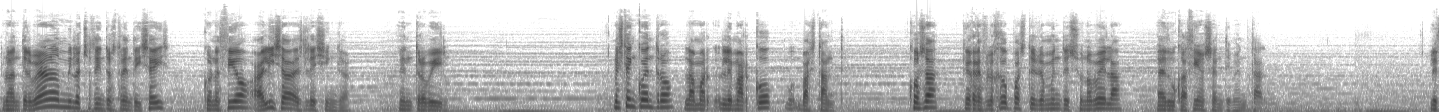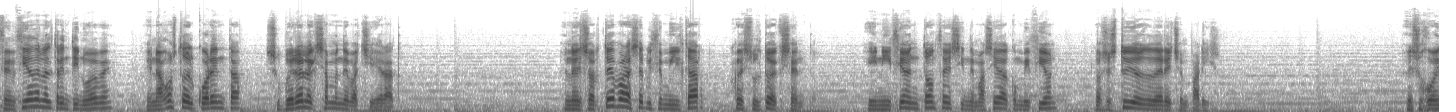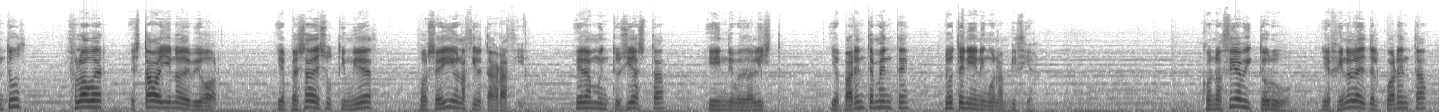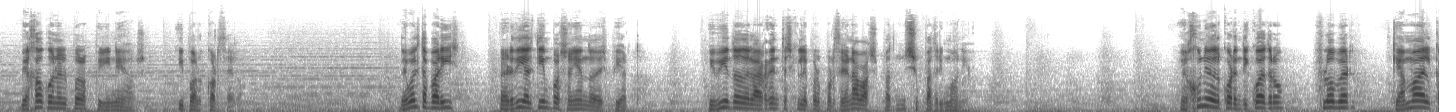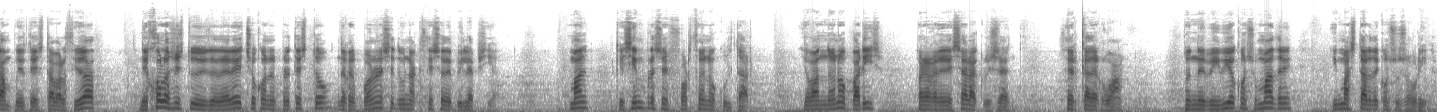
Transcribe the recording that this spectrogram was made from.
Durante el verano de 1836 conoció a Elisa Schlesinger en Troville. Este encuentro le marcó bastante, cosa que reflejó posteriormente en su novela La educación sentimental. Licenciada en el 39, en agosto del 40 superó el examen de bachillerato. En el sorteo para el servicio militar resultó exento, e inició entonces sin demasiada convicción los estudios de Derecho en París. En su juventud, Flaubert estaba lleno de vigor, y a pesar de su timidez, poseía una cierta gracia, era muy entusiasta e individualista, y aparentemente no tenía ninguna ambición. Conoció a Víctor Hugo, y a finales del 40 viajó con él por los Pirineos y por Córcega. De vuelta a París, perdía el tiempo soñando despierto, viviendo de las rentas que le proporcionaba su patrimonio. En junio del 44, Flaubert, que amaba el campo y detestaba la ciudad, dejó los estudios de Derecho con el pretexto de reponerse de un acceso de epilepsia, mal que siempre se esforzó en ocultar, y abandonó París para regresar a Cruzet, cerca de Rouen, donde vivió con su madre y más tarde con su sobrina.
